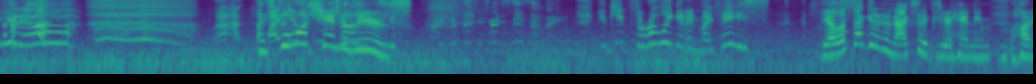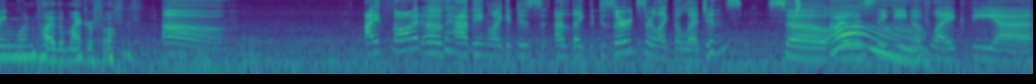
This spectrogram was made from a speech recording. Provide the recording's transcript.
you know. Ah, I still want keep to- chandeliers. I guess you're trying to say something. You keep throwing it in my face. Yeah, let's not get in an accident because you're handing honeymoon pie the microphone. Um, I thought of having like a des- uh, like the desserts are like the legends. So I was thinking of Oh. like the uh,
